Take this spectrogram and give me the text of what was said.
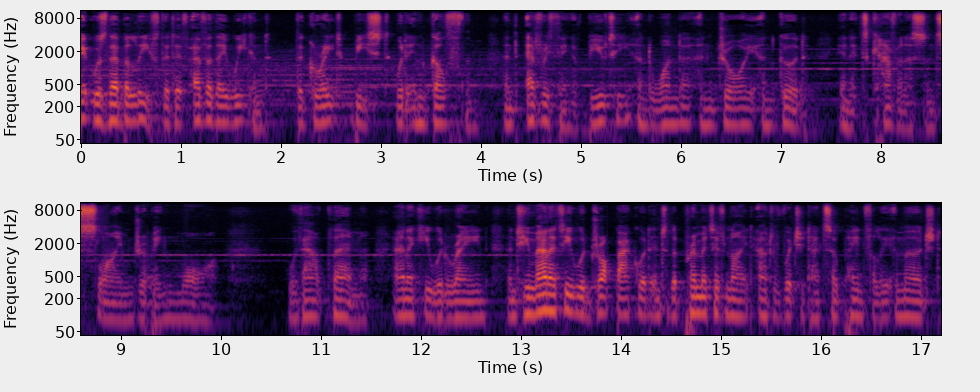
It was their belief that if ever they weakened, the great beast would engulf them and everything of beauty and wonder and joy and good in its cavernous and slime-dripping maw. Without them, anarchy would reign, and humanity would drop backward into the primitive night out of which it had so painfully emerged.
